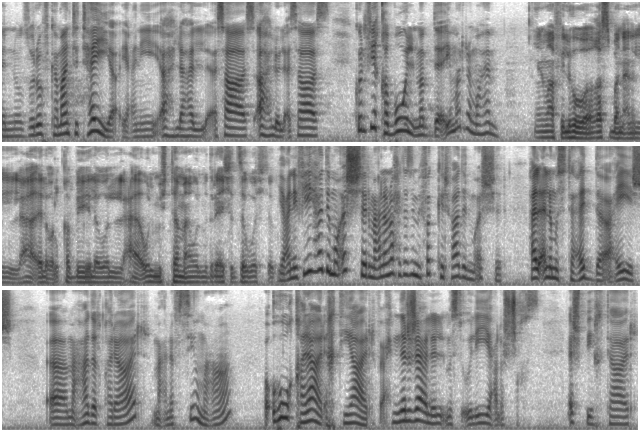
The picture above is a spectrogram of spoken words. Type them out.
إنه الظروف كمان تتهيأ يعني أهلها الأساس أهله الأساس. يكون في قبول مبدئي مرة مهم. يعني ما في اللي هو غصبا عن العائلة والقبيلة والع... والمجتمع والمدري إيش تزوجت. يعني في هذا مؤشر معناه الواحد لازم يفكر في هذا المؤشر. هل أنا مستعدة أعيش آه، مع هذا القرار مع نفسي ومعاه هو قرار اختيار. فإحنا نرجع للمسؤولية على الشخص. إيش بيختار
